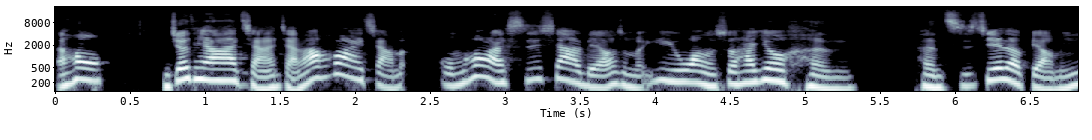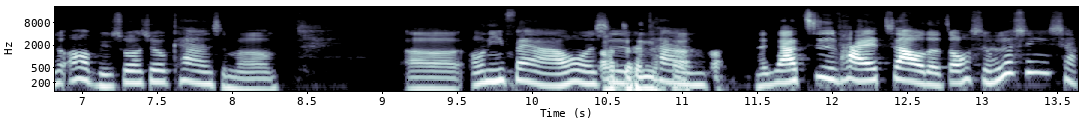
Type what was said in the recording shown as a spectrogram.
然后你就听到他讲一讲，然后后来讲的，我们后来私下聊什么欲望的时候，他又很很直接的表明说，哦，比如说就看什么。呃 OnlyFans 啊，或者是看 人家自拍照的东西，我就心里想，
